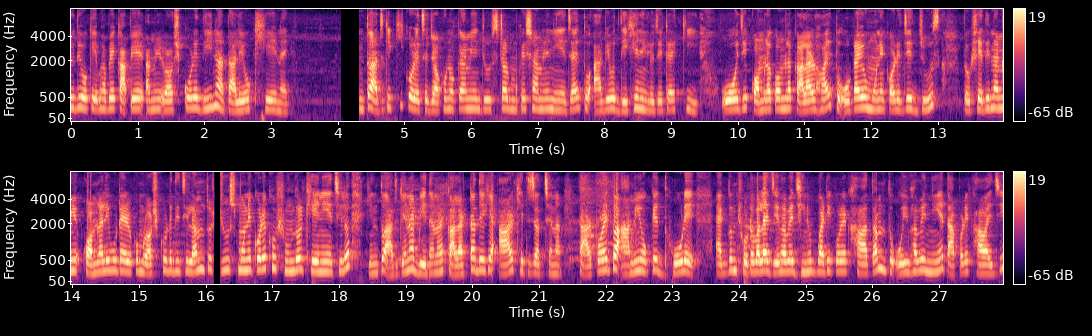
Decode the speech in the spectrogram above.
যদি ওকে এভাবে কাপে আমি রস করে দিই না, তাহলে ও খেয়ে নেয়। কিন্তু আজকে কি করেছে? যখন ওকে আমি জুসটার মুখের সামনে নিয়ে যাই, তো আগে ও দেখে নিল যে এটা কী। ও যে কমলা কমলা কালার হয়, তো ওটাইও মনে করে যে জুস তো সেদিন আমি কমলা লেবুটা এরকম রস করে দিয়েছিলাম, তো জুস মনে করে খুব সুন্দর খেয়ে নিয়েছিল। কিন্তু আজকে না বেদানার কালারটা দেখে আর খেতে যাচ্ছে না। তারপরে তো আমি ওকে ধরে একদম ছোটোবেলায় যেভাবে ঝিনুক বাটি করে খাওয়াতাম, তো ওইভাবে নিয়ে তারপরে খাওয়াইছি।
